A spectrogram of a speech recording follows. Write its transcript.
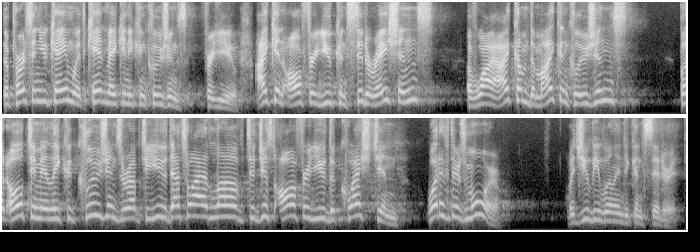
The person you came with can't make any conclusions for you. I can offer you considerations of why I come to my conclusions, but ultimately, conclusions are up to you. That's why I love to just offer you the question what if there's more? Would you be willing to consider it?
